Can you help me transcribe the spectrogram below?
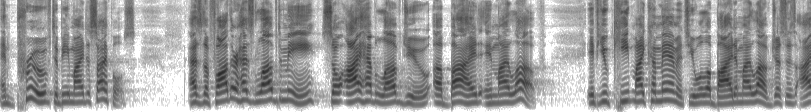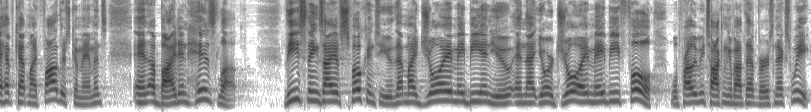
and prove to be my disciples. As the Father has loved me, so I have loved you. Abide in my love. If you keep my commandments, you will abide in my love, just as I have kept my Father's commandments and abide in his love. These things I have spoken to you, that my joy may be in you and that your joy may be full. We'll probably be talking about that verse next week.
